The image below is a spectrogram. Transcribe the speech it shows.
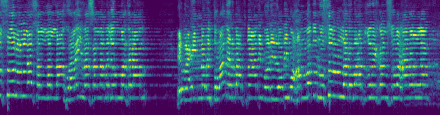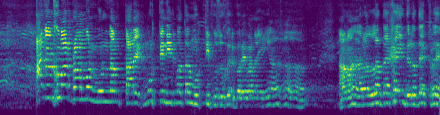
রাসূলুল্লাহ সাল্লাল্লাহু আলাইহি ওয়াসাল্লামের উম্মতেরাম ইব্রাহিম নবী তোমাদের বাপ না, আমি মনি নবী মুহাম্মদ রাসূলুল্লাহর বাপ। জোরে খান সুবহানাল্লাহ। আজর কুমার ব্রাহ্মণ মূল নাম তারেক, মূর্তি নির্মাতা, মূর্তি পূজকের করে বানাইয়া। আমার আল্লাহ দেখাই দিল দেখরে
